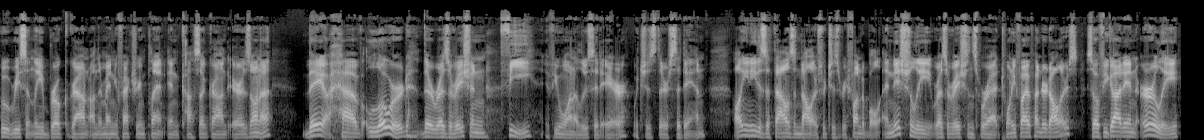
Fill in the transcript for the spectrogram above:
who recently broke ground on their manufacturing plant in Casa Grande, Arizona, they have lowered their reservation fee if you want a Lucid Air, which is their sedan. All you need is $1,000, which is refundable. Initially, reservations were at $2,500. So if you got in early,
